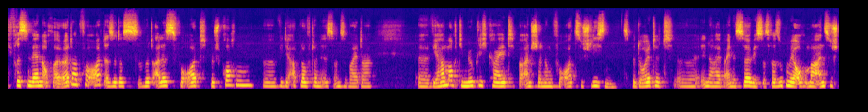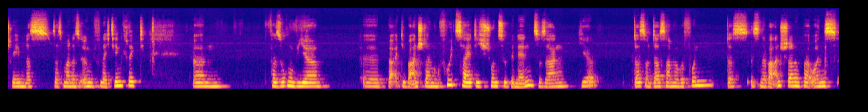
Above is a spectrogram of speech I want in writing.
Die Fristen werden auch erörtert vor Ort, also das wird alles vor Ort besprochen, äh, wie der Ablauf dann ist und so weiter. Äh, wir haben auch die Möglichkeit, Beanstandungen vor Ort zu schließen. Das bedeutet, äh, innerhalb eines Service, das versuchen wir auch immer anzustreben, dass, dass man das irgendwie vielleicht hinkriegt, ähm, versuchen wir, äh, die Beanstandung frühzeitig schon zu benennen, zu sagen, hier, das und das haben wir gefunden, das ist eine Beanstandung bei uns.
